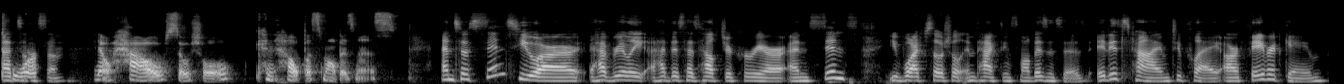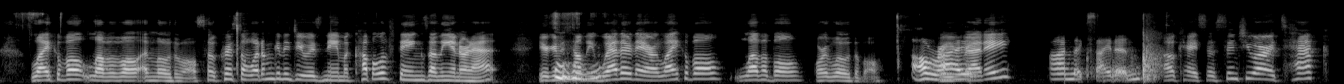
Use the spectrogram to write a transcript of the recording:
That's toward, awesome. you know how social can help a small business And so since you are have really had this has helped your career and since you've watched social impacting small businesses, it is time to play our favorite game, likable, lovable, and loathable. So Crystal, what I'm going to do is name a couple of things on the internet. You're going to tell me mm-hmm. whether they are likable, lovable, or loathable. All right. Are you ready? i'm excited Okay, so since you are a tech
